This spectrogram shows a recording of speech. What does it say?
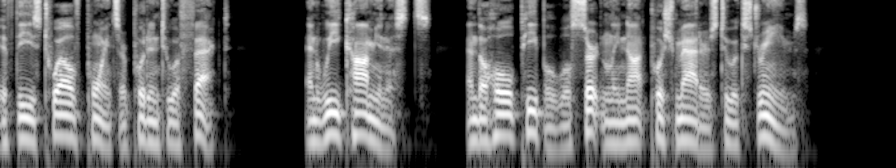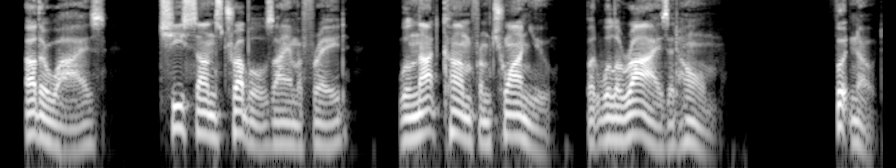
if these 12 points are put into effect, and we communists and the whole people will certainly not push matters to extremes. Otherwise, Chi Sun's troubles, I am afraid, will not come from Chuan Yu, but will arise at home. Footnote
